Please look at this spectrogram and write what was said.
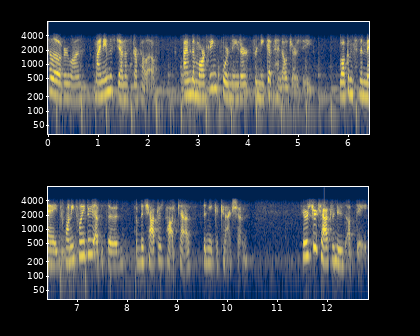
Hello, everyone. My name is Jenna Scarpello. I'm the marketing coordinator for NECA Penn-Del-Jersey. Welcome to the May 2023 episode of the Chapters podcast, The NECA Connection. Here's your chapter news update.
